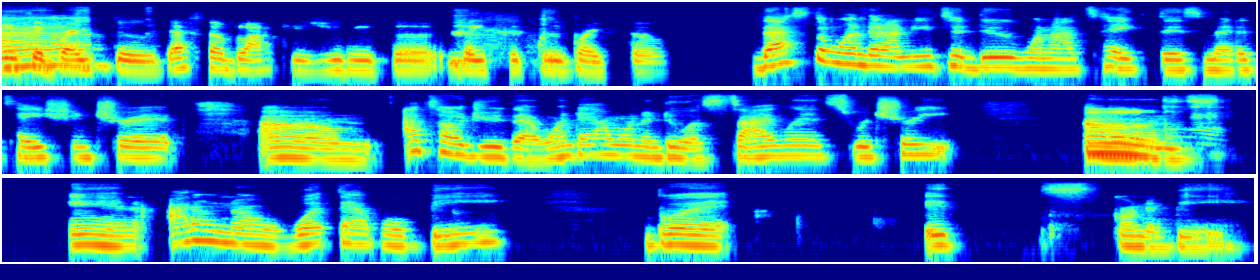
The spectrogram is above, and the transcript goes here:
You need to break through. That's the blockage you need to basically break through. That's the one that I need to do when I take this meditation trip. Um, I told you that one day I want to do a silence retreat. Um, Mm. and I don't know what that will be, but it's gonna be,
